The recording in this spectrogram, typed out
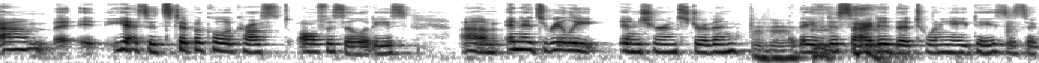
Um, it, yes, it's typical across all facilities. Um, and it's really insurance driven. They've decided that 28 days is a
